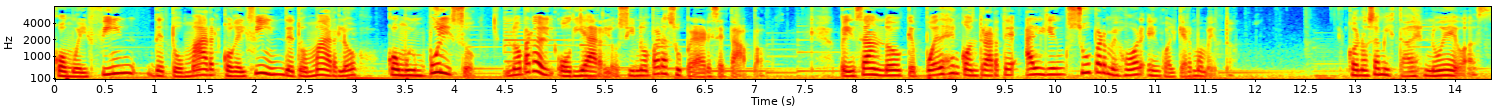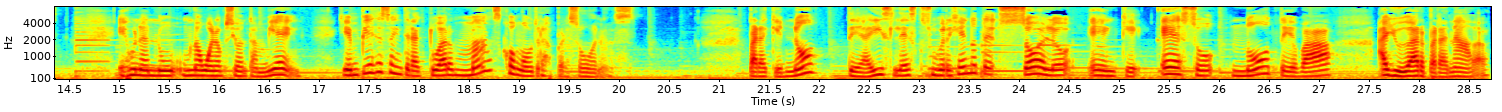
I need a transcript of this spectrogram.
como el fin de tomar, con el fin de tomarlo como impulso, no para odiarlo, sino para superar esa etapa, pensando que puedes encontrarte alguien súper mejor en cualquier momento. Conoce amistades nuevas. Es una, una buena opción también que empieces a interactuar más con otras personas para que no te aísles sumergiéndote solo en que eso no te va a ayudar para nada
